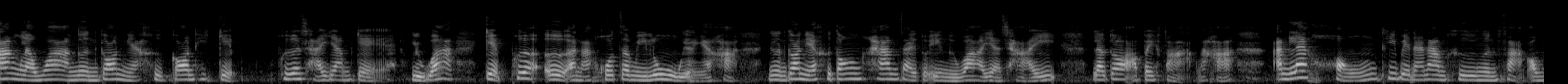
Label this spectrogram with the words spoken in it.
ตั้งแล้วว่าเงินก้อนนี้คือก้อนที่เก็บเพื่อใช้ยามแก่ หรือว่าเก็บเพื่อเอออนาคตจะมีลูกอย่างเงี้ยค่ะ เงินก้อนนี้คือต้องห้ามใจตัวเองหรือว่าอย่าใช้ แล้วก็เอาไปฝากนะคะ อันแรกของที่เบนแนะนำคือเงินฝากออม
